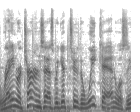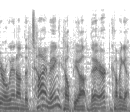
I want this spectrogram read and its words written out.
Rain returns as we get to the weekend. We'll zero in on the timing, help you out there coming up.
